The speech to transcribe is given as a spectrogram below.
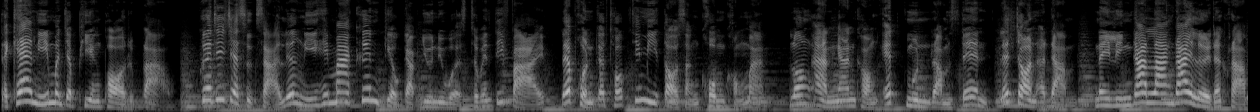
แต่แค่นี้มันจะเพียงพอหรือเปล่า เพื่อที่จะศึกษาเรื่องนี้ให้มากขึ้นเกี่ยวกับ Universe 25 และผลกระทบที่มีต่อสังคมของมัน ลองอ่านงานของเอ็ดมันด์ แรมส์เดนและจอนอดัมส์ในลิงก์ด้านล่างได้เลยนะครับ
